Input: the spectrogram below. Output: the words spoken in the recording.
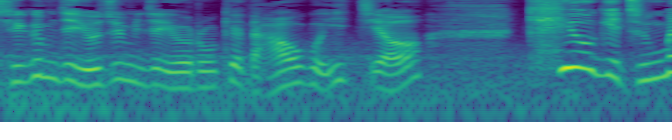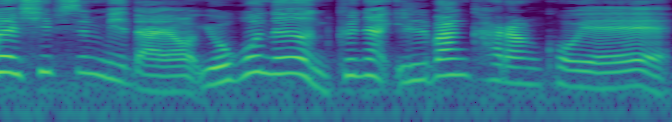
지금 이제 요즘 이제 요렇게 나오고 있죠. 키우기 정말 쉽습니다요. 요거는 그냥 일반 카랑코에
